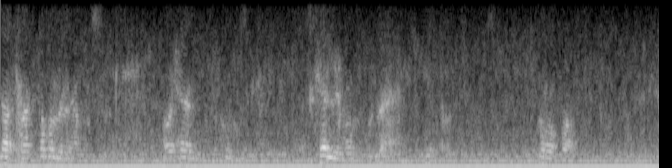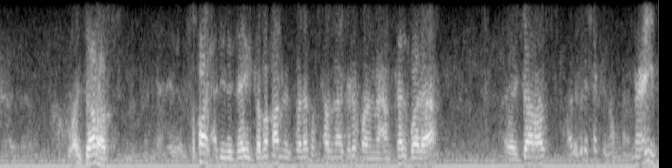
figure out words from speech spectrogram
لا من أو أحيانا يعني التقاء الحديثين كما قال فلا تصحب ما تعرفها معهم كلب ولا جرس. هذا بلا شك إنه معيب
